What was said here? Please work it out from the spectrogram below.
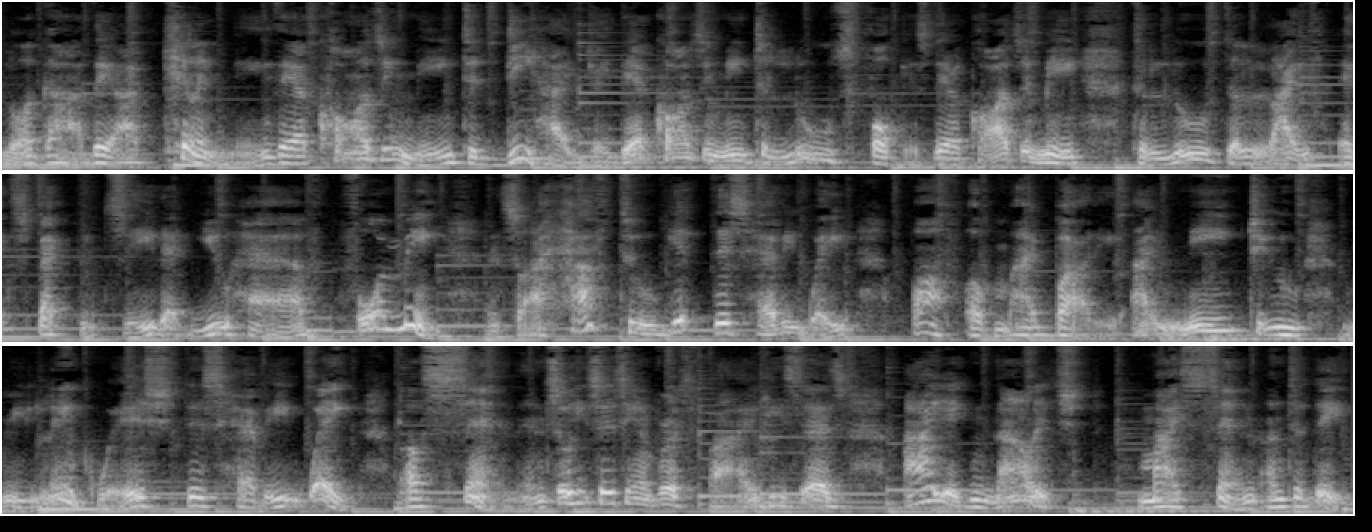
Lord God, they are killing me. They are causing me to dehydrate. They're causing me to lose focus. They're causing me to lose the life expectancy that you have for me. And so I have to get this heavy weight off of my body. I need to relinquish this heavy weight of sin. And so he says here in verse 5, he says, I acknowledge my sin unto thee,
